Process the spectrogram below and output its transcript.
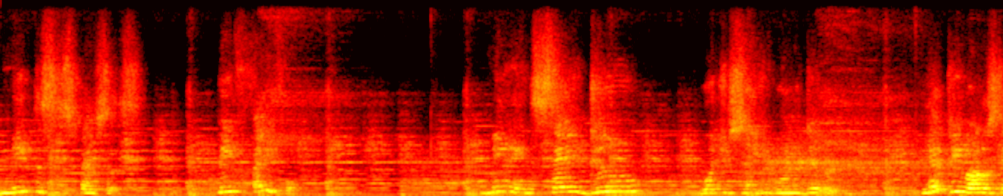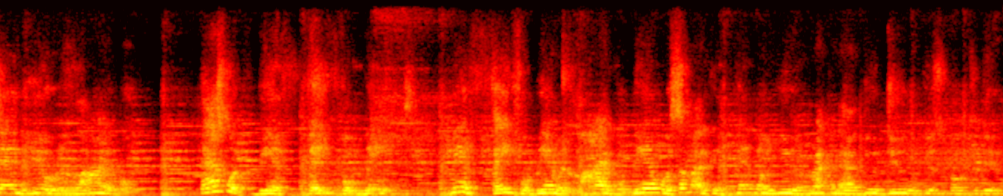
meet the expenses, be faithful. Meaning say do what you say you're going to do. Let people understand that you're reliable. That's what being faithful means. Being faithful, being reliable, being where somebody can depend on you and recognize you do what you're supposed to do.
